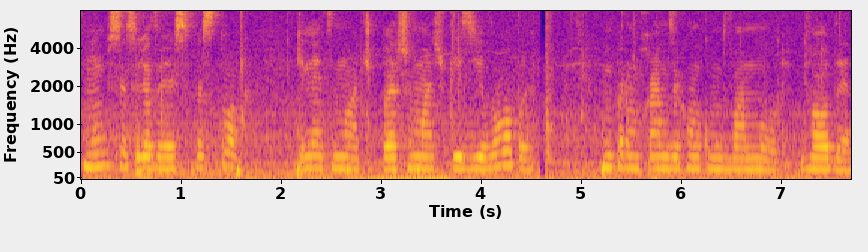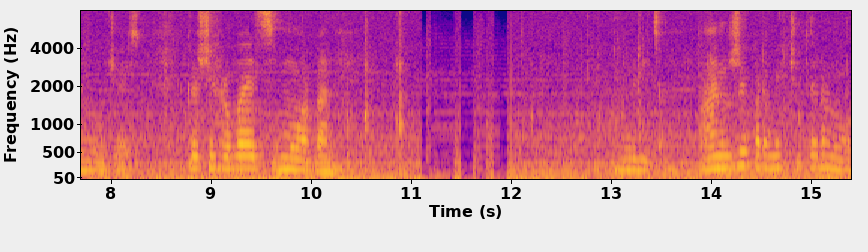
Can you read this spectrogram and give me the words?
Ну, все, суддя дає свисток. Кінець матчу. Перший матч в Лізі Європи. Ми перемагаємо з рахунком 2-0. 2-1, вибачаюсь. Кращий гравець Морган. Ну, Дивіться. Анжи переміг 4-0.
